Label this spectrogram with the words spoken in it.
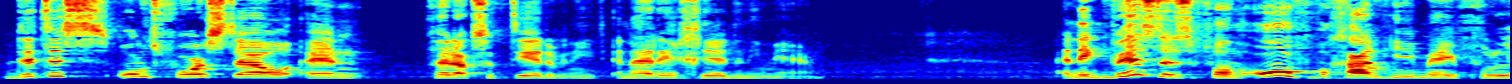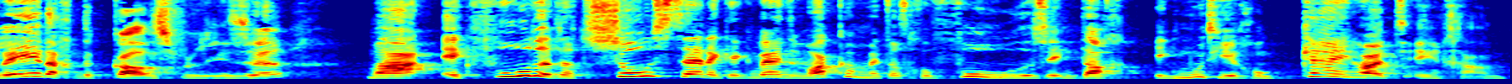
Dit is ons voorstel en verder accepteren we niet. En hij reageerde niet meer. En ik wist dus van, of we gaan hiermee volledig de kans verliezen. Maar ik voelde dat zo sterk. Ik werd wakker met dat gevoel. Dus ik dacht, ik moet hier gewoon keihard in gaan.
